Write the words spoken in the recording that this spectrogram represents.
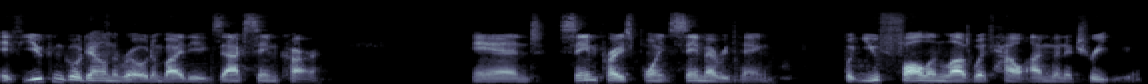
if you can go down the road and buy the exact same car, and same price point, same everything, but you fall in love with how I'm going to treat you,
